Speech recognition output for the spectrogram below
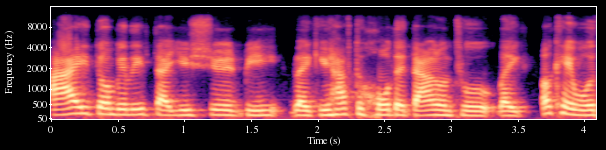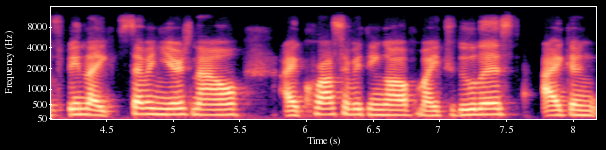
I don't believe that you should be like you have to hold it down until like okay, well it's been like seven years now. I cross everything off my to do list. I can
